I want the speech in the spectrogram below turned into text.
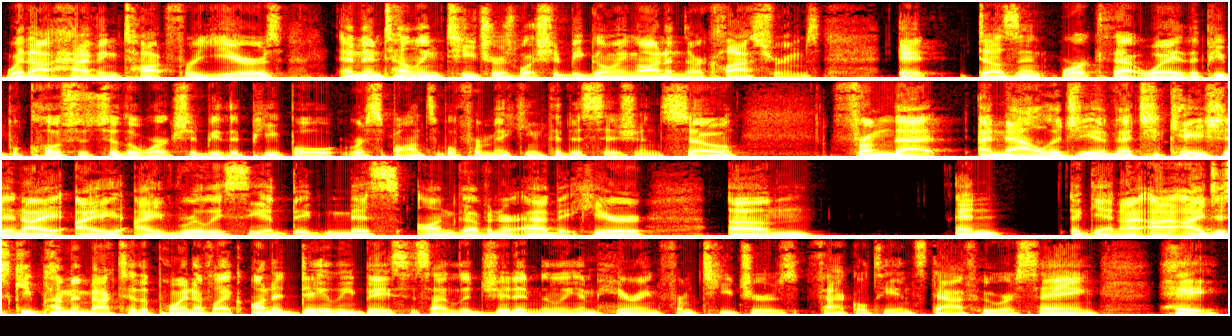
without having taught for years and then telling teachers what should be going on in their classrooms. It doesn't work that way. The people closest to the work should be the people responsible for making the decision. So from that analogy of education, I, I, I really see a big miss on Governor Abbott here. Um, and again, I, I just keep coming back to the point of like on a daily basis, I legitimately am hearing from teachers, faculty, and staff who are saying, Hey,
